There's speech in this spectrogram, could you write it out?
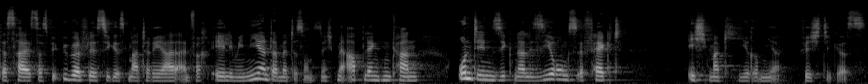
Das heißt, dass wir überflüssiges Material einfach eliminieren, damit es uns nicht mehr ablenken kann. Und den Signalisierungseffekt. Ich markiere mir Wichtiges.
